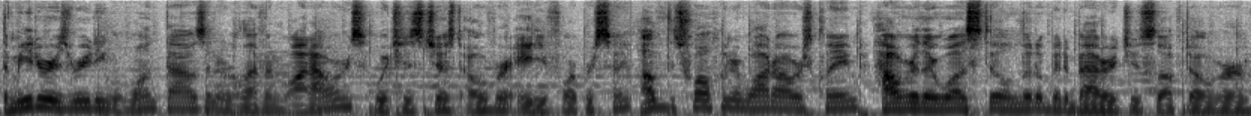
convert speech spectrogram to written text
The meter is reading 1011 watt hours, which is just over 84% of the 1200 watt hours claimed. However, there was still a little bit of battery juice left over,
